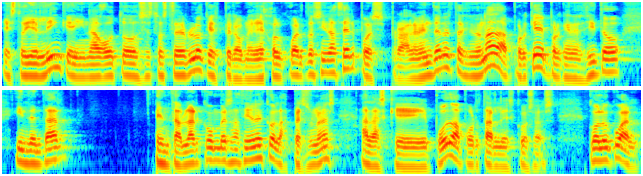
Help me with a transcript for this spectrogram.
estoy en LinkedIn, hago todos estos tres bloques, pero me dejo el cuarto sin hacer, pues probablemente no estoy haciendo nada. ¿Por qué? Porque necesito intentar entablar conversaciones con las personas a las que puedo aportarles cosas. Con lo cual,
